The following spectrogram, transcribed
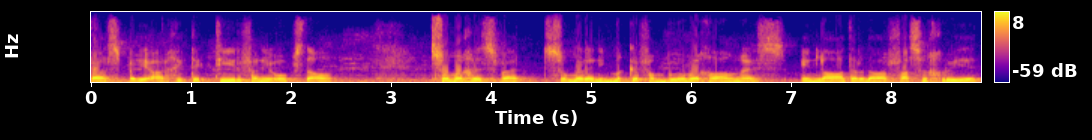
pas by die argitektuur van die opstal. Sommiges wat sommer in die mikke van bome gehang is en later daar vasgegroei het.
